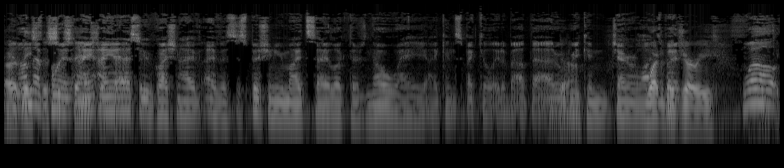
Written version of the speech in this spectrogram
or and at least that a point, I, substantial I'm going to factor. ask you a question. I have, I have a suspicion you might say, "Look, there's no way I can speculate about that, or Yeah. we can generalize." What did the jury? Well,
